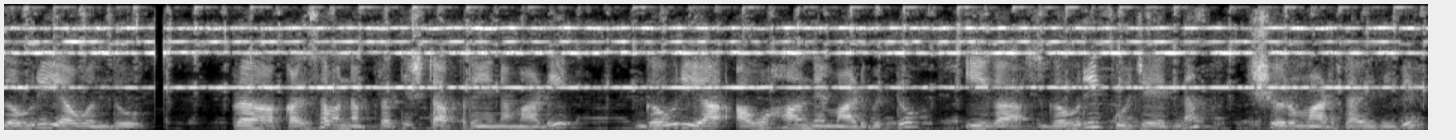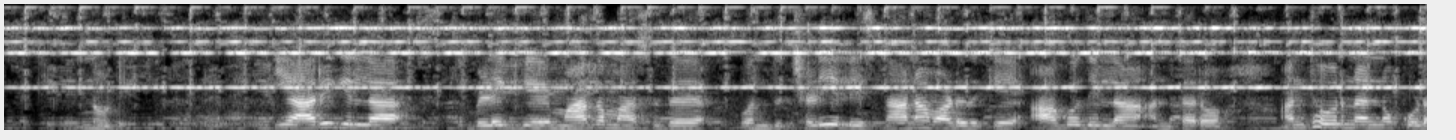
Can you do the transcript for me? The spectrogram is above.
ಗೌರಿಯ ಒಂದು ಪ್ರ, ಕಳಸವನ್ನು ಪ್ರತಿಷ್ಠಾಪನೆಯನ್ನು ಮಾಡಿ ಗೌರಿಯ ಆವಾಹನೆ ಮಾಡಿಬಿಟ್ಟು ಈಗ ಗೌರಿ ಪೂಜೆಯನ್ನು ಶುರು ಮಾಡ್ತಾ ಇದ್ದೀವಿ. ನೋಡಿ, ಯಾರಿಗೆಲ್ಲ ಬೆಳಗ್ಗೆ ಮಾಘ ಮಾಸದ ಒಂದು ಚಳಿಯಲ್ಲಿ ಸ್ನಾನ ಮಾಡೋದಕ್ಕೆ ಆಗೋದಿಲ್ಲ ಅಂತಾರೋ ಅಂಥವ್ರನ್ನೂ ಕೂಡ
